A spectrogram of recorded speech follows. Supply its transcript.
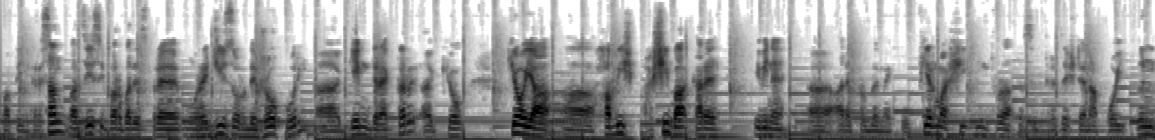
foarte interesant. V-am zis, e vorba despre un regizor de jocuri, uh, game director, uh, Kyo, Kyoya uh, Habish, Hashiba, care, e bine, uh, are probleme cu firma și dintr-o dată se trezește înapoi în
